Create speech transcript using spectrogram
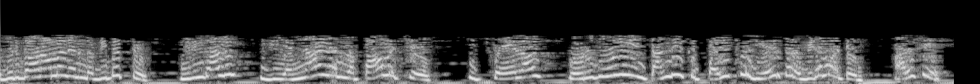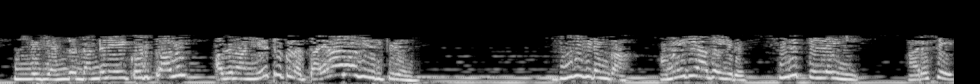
எதிர்பாராமல் நடந்த விபத்து. இருந்தாலும் இது என்னால் நடந்த பாவச்செயல் இச்செயலால் ஒருபோதும் என் தந்தைக்கு பழிச்சொல் ஏற்பட விட மாட்டேன் அரசே நீங்கள் எந்த தண்டனையை கொடுத்தாலும் அதை நான் ஏற்றுக்கொள்ள தயாராக இருக்கிறேன். வீரவிடங்கா அமைதியாக இரு. சிறு பிள்ளை நீ. அரசே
